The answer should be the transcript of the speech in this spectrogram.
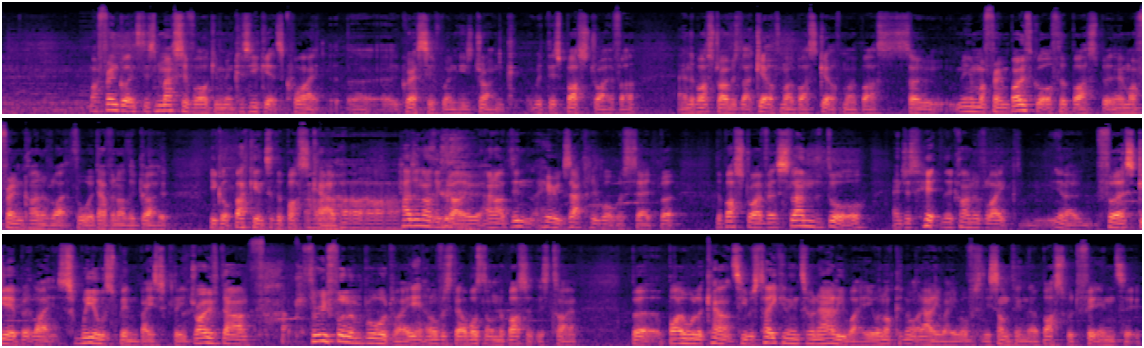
my friend got into this massive argument because he gets quite uh, aggressive when he's drunk with this bus driver. And the bus driver's like, "Get off my bus! Get off my bus!" So me and my friend both got off the bus, but then my friend kind of like thought we'd have another go. He got back into the bus cab, had another go, and I didn't hear exactly what was said, but the bus driver slammed the door and just hit the kind of like you know first gear, but like wheel spin basically. Drove down through Fulham Broadway, and obviously I wasn't on the bus at this time. But by all accounts, he was taken into an alleyway, or not, not an alleyway, but obviously something that a bus would fit into.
